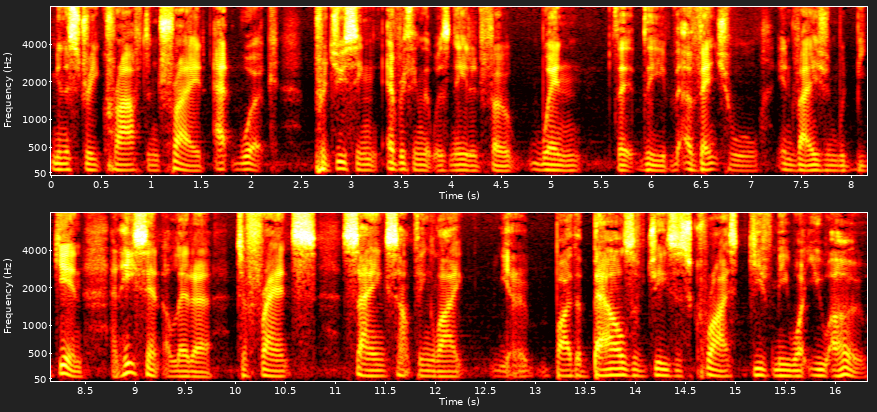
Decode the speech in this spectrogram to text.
ministry, craft, and trade at work, producing everything that was needed for when the, the eventual invasion would begin. And he sent a letter to France saying something like, you know, by the bowels of Jesus Christ, give me what you owe.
